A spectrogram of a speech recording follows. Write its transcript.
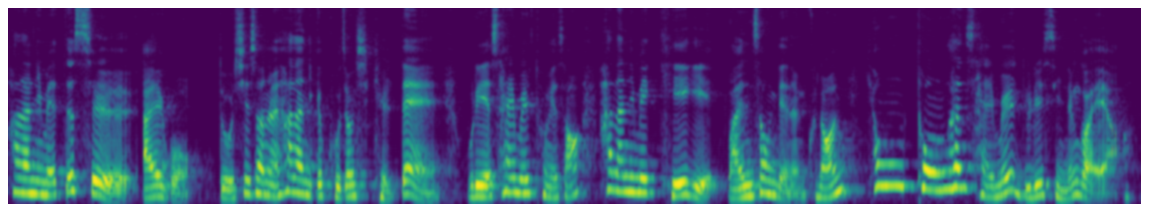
하나님의 뜻을 알고 또 시선을 하나님께 고정시킬 때 우리의 삶을 통해서 하나님의 계획이 완성되는 그런 형통한 삶을 누릴 수 있는 거예요.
